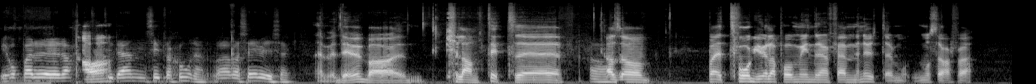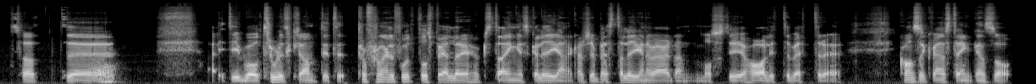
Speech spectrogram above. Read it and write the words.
Vi hoppar raskt ja. till den situationen. Va, vad säger du Isak? Nej, men det är väl bara klantigt. Eh, ja. Alltså, två gula på mindre än fem minuter måste det vara va? Så att... Eh, ja. Det är bara otroligt klantigt. Professionell fotbollsspelare i högsta engelska ligan, kanske bästa ligan i världen, måste ju ha lite bättre konsekvenstänk än så.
